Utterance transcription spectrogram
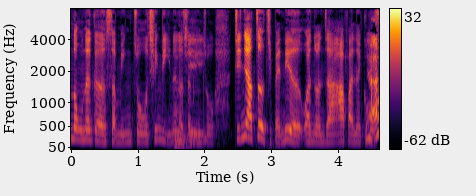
弄那个神明桌，清理那个神明桌，今天这几本你的完全在阿帆的工厂。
